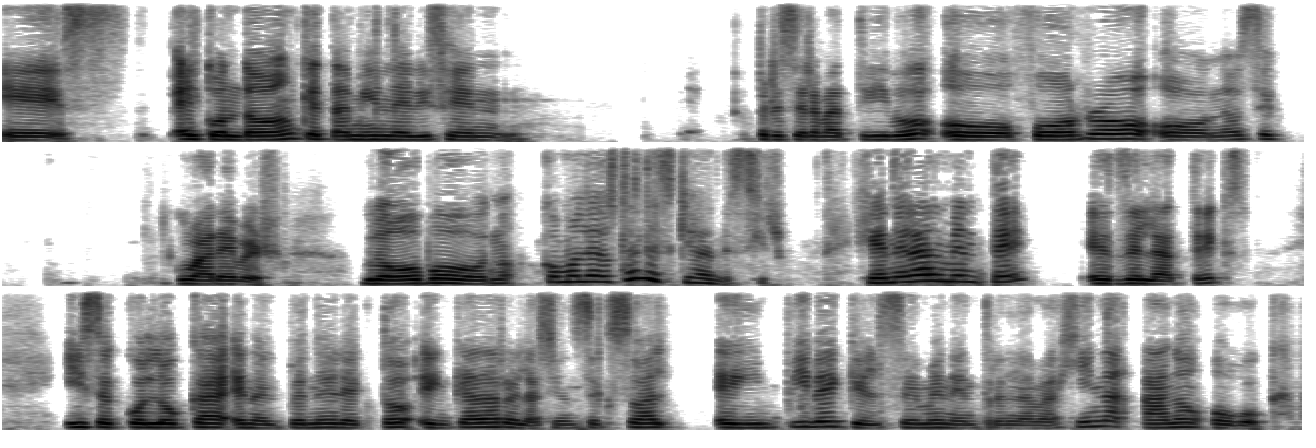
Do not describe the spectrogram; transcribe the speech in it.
Es el condón, que también le dicen preservativo o forro o no sé, whatever, globo, no, como ustedes les quieran decir. Generalmente es de látex y se coloca en el pene erecto en cada relación sexual e impide que el semen entre en la vagina, ano o boca.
